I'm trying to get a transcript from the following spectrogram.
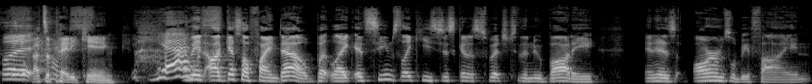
But That's a petty king. Yeah, I mean, I guess I'll find out. But like, it seems like he's just gonna switch to the new body, and his arms will be fine.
